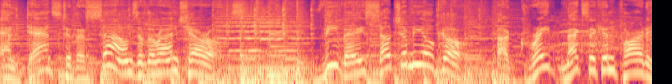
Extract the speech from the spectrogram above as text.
and dance to the sounds of the rancheros. Vive Xochimilco, a great Mexican party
